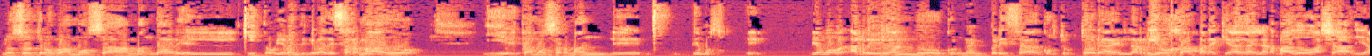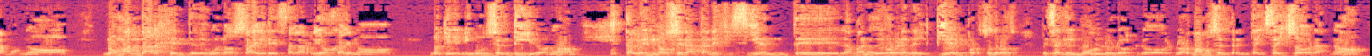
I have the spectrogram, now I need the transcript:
Nosotros vamos a mandar el kit, obviamente, que va desarmado, y estamos armando, eh, digamos, eh, digamos, arreglando con una empresa constructora en La Rioja para que haga el armado allá, digamos, no, no mandar gente de Buenos Aires a La Rioja que no, no tiene ningún sentido, ¿no? Tal vez no será tan eficiente la mano de obra en el tiempo. Nosotros pensá que el módulo lo, lo, armamos en 36 horas, ¿no?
